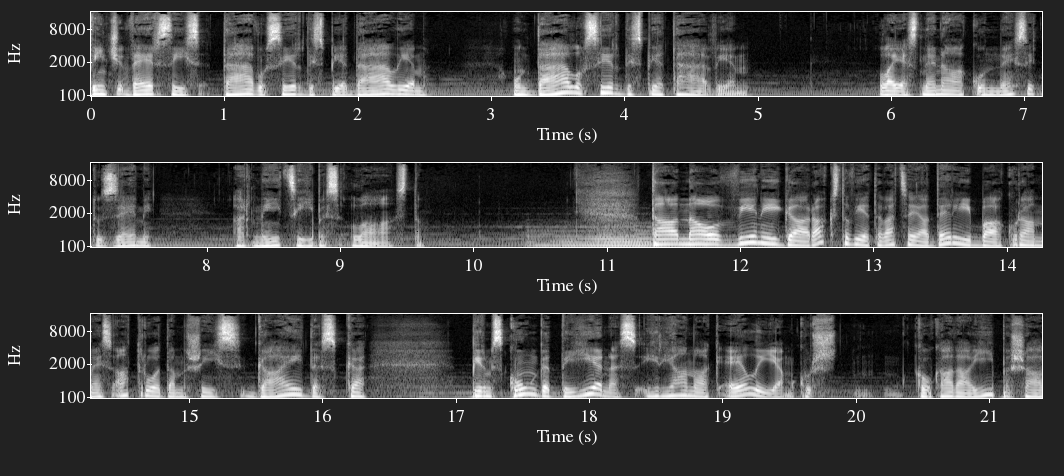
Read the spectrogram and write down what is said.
Viņš vērsīs tēvu sirdis pie dēliem un dēlu sirdis pie tēviem, lai es nenāku un nesitu zemi ar nīcības lāstu. Tā nav vienīgā raksturvieta vecajā derībā, kurā mēs atrodam šīs gaidas, ka pirms kunga dienas ir jānāk Elijam, kurš kaut kādā īpašā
